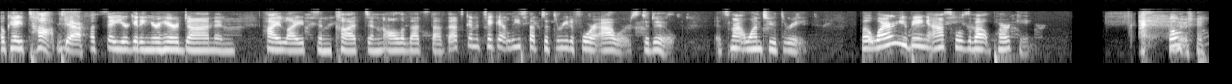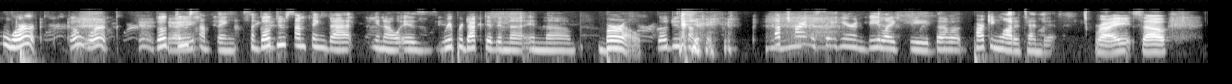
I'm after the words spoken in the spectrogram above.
Okay, tops. Yeah. Let's say you're getting your hair done and highlights and cut and all of that stuff. That's going to take at least up to three to four hours to do. It's not one, two, three. But why are you being assholes about parking? Go, go work. Go work. Go do something. So go do something that you know is reproductive in the in the borough. Go do something. Stop trying to sit here and be like the the parking lot attendant. right? So,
